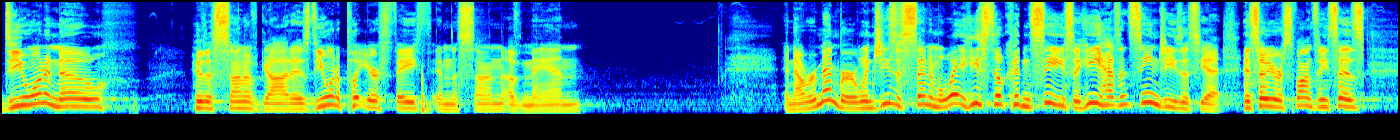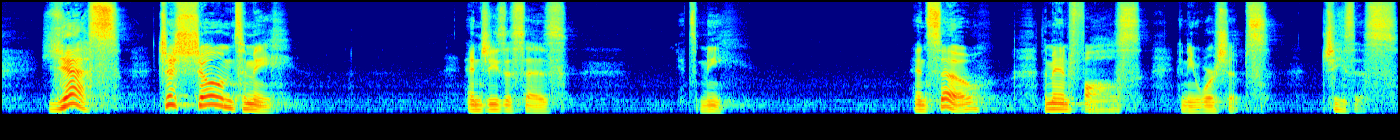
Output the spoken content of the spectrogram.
Do you want to know who the Son of God is? Do you want to put your faith in the Son of Man? And now remember, when Jesus sent him away, he still couldn't see, so he hasn't seen Jesus yet. And so he responds and he says, Yes, just show him to me. And Jesus says, It's me. And so the man falls and he worships Jesus.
